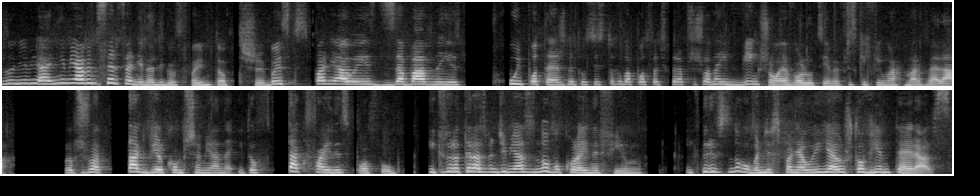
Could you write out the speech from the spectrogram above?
że nie, mia nie miałabym serca nie dać go w swoim top 3, bo jest wspaniały, jest zabawny, jest chuj potężny, plus jest to chyba postać, która przeszła największą ewolucję we wszystkich filmach Marvela. Która przeszła tak wielką przemianę i to w tak fajny sposób i która teraz będzie miała znowu kolejny film i który znowu będzie wspaniały i ja już to wiem teraz.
